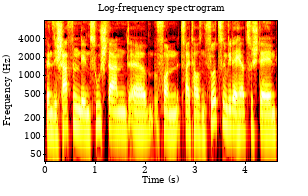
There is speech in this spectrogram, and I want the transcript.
wenn sie schaffen, den Zustand äh, von 2014 wiederherzustellen,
